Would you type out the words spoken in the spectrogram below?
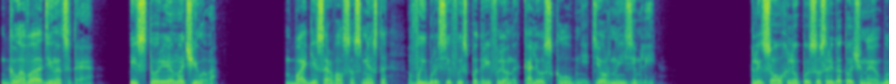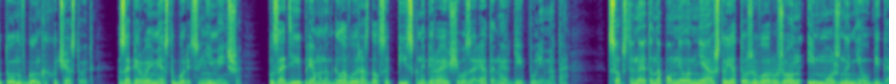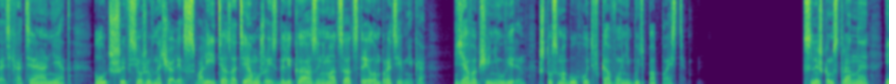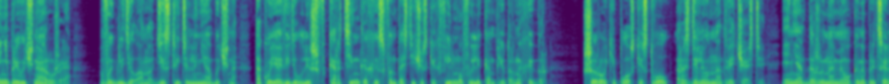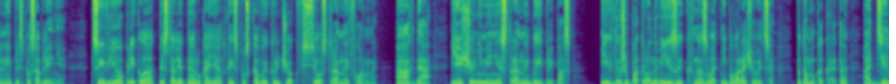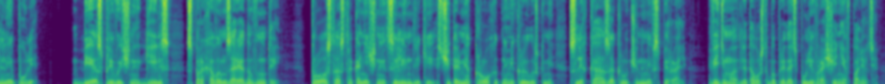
Глава 11. История Мочилова. Багги сорвался с места, выбросив из-под рифленых колес клубни дерной земли. Лицо у хлюпы сосредоточенное, будто он в гонках участвует. За первое место борется не меньше. Позади, прямо над головой, раздался писк набирающего заряд энергии пулемета. Собственно, это напомнило мне, что я тоже вооружен и можно не убегать. Хотя нет — Лучше все же вначале свалить, а затем уже издалека заниматься отстрелом противника. Я вообще не уверен, что смогу хоть в кого-нибудь попасть. Слишком странное и непривычное оружие. Выглядело оно действительно необычно. Такое я видел лишь в картинках из фантастических фильмов или компьютерных игр. Широкий плоский ствол разделен на две части, и нет даже намека на прицельные приспособления — Цивье, приклад, пистолетная рукоятка и спусковой крючок — все странной формы. Ах да, еще не менее странный боеприпас. Их даже патронами язык назвать не поворачивается, потому как это отдельные пули. Без привычных гильз с пороховым зарядом внутри. Просто остроконечные цилиндрики с четырьмя крохотными крылышками, слегка закрученными в спираль. Видимо, для того, чтобы придать пуле вращение в полете.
